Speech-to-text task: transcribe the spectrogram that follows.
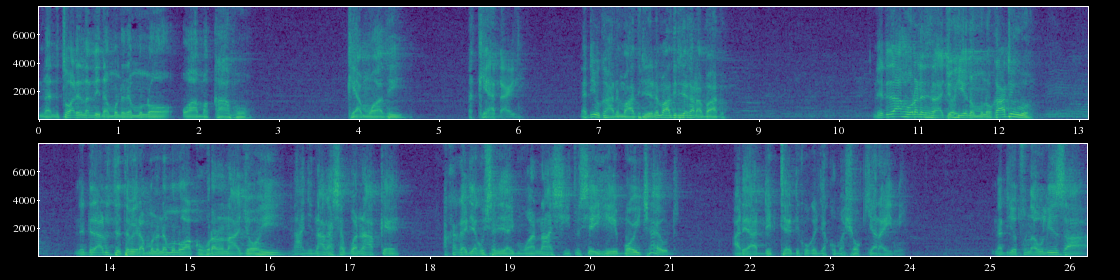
na nĩ twarĩ na thĩna mũnene mũno wa makabo. Kĩa mwathi na kĩa ndai na ndiũ kana nĩ mathirire nĩ mathirire kana bado? Nĩ ndĩrahũranĩte na njohi ĩno mũno kana tiguo nĩ ndĩrarutĩte wĩra mũnene mũno wa kũhũrana na njohi na nyina agacagua nake akageria gũcaria imwana citũ cia ihĩ boy child arĩa addicted kugeria kumacokia raini. Na ndio tunauliza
